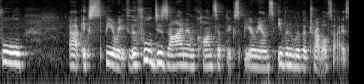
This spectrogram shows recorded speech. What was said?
full uh, experience the full design and concept experience even with the travel size.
